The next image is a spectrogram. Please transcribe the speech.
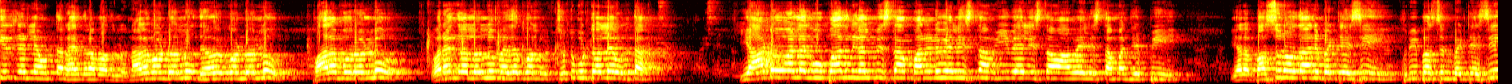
గిరిజనులే ఉంటారు హైదరాబాద్లో. నల్గొండోళ్ళు దేవరకొండోళ్ళు పాలమూరోళ్ళు వరంగల్లోళ్ళు మెదకోళ్ళు చుట్టుముట్టోళ్ళే ఉంటారు. ఈ ఆటో వాళ్ళకు ఉపాధిని కల్పిస్తాం పన్నెండు వేలు ఇస్తాం ఈ వేలు ఇస్తాం ఆ వేలు ఇస్తాం అని చెప్పి ఇలా బస్సును దాన్ని పెట్టేసి ఫ్రీ బస్సును పెట్టేసి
